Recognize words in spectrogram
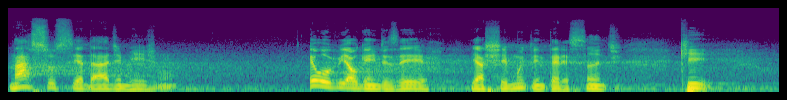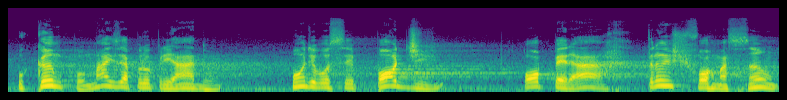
na sociedade mesmo. Eu ouvi alguém dizer, e achei muito interessante, que o campo mais apropriado onde você pode operar transformação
